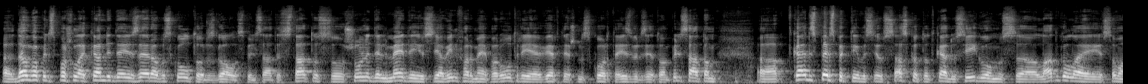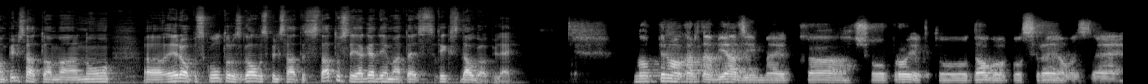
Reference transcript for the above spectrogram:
Daugopils pašlaik kandidēja uz Eiropas kultūras galvaspilsētas statusu. Šonadēļ medijus jau informēja par otrajai vērtēšanas kortē izvirzītām pilsētām. Kādas perspektīvas jūs saskatāt, kādus iegūmus Latvijai savām pilsētām no Eiropas kultūras galvaspilsētas statusa, ja gadījumā tas tiks Daugopiļai? Nu, Pirmkārt, jāatzīmē, ka šo projektu Daugopils realizē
